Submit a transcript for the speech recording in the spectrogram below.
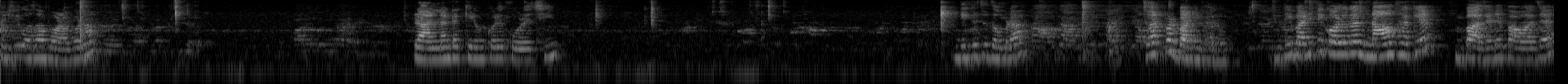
বেশি কথা বাড়াবো না। রান্নাটা কিরম করে করেছি? দেখেছ তোমরা? ঝটপট বানিয়ে ফেলো। যদি বাড়িতে কলা গাছ নাও থাকে, বাজারে পাওয়া যায়,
